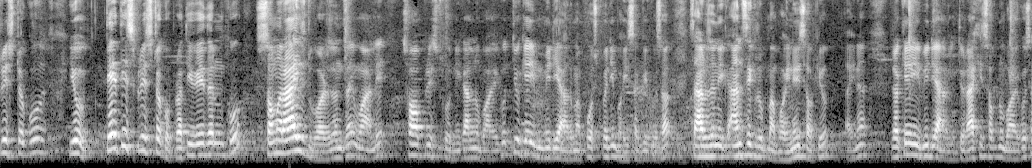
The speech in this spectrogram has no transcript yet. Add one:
पृष्ठको यो तेत्तिस पृष्ठको प्रतिवेदनको समराइज्ड भर्जन चाहिँ उहाँले छ पृष्ठको निकाल्नु भएको त्यो केही मिडियाहरूमा पोस्ट पनि भइसकेको छ। सार्वजनिक आंशिक रूपमा भइ नै सक्यो होइन? र केही मिडियाहरूले त्यो राखिसक्नु भएको छ।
